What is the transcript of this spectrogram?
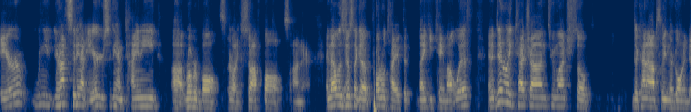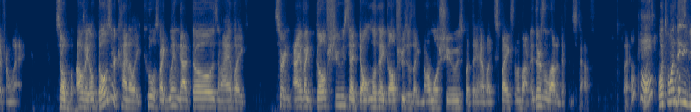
air. When you you're not sitting on air, you're sitting on tiny uh, rubber balls or like soft balls on there. And that was Yeah. just like a prototype that Nike came out with, and it didn't really catch on too much. So they're kind of obsolete and they're going a different way. So I was like, oh, those are kind of like cool. So I went and got those, and I have like certain, I have like golf shoes that don't look like golf shoes. There's like normal shoes, but they have like spikes on the bottom. There's a lot of different stuff. But Okay. what's, what's one thing That's that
